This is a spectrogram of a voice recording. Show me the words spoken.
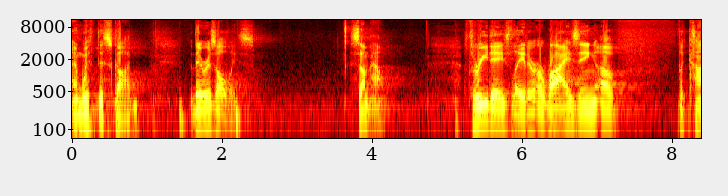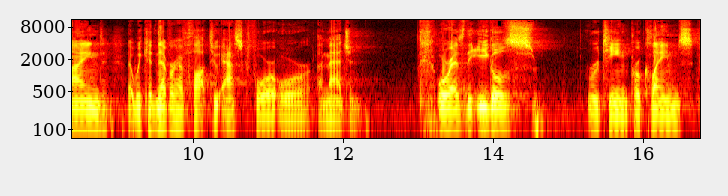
And with this God, there is always, somehow, three days later, a rising of the kind that we could never have thought to ask for or imagine. Or as the eagle's routine proclaims,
